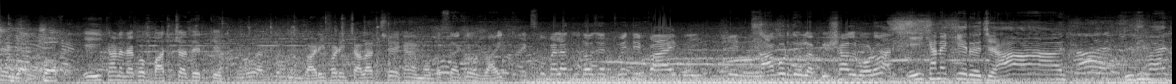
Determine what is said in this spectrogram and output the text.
কিন্তু এইখানে দেখো বাচ্চাদেরকে পুরো একদম গাড়ি ফাড়ি চালাচ্ছে। এখানে মোটর সাইকেল রাইড। এক্সপো মেলা টু থাউজেন্ড টোয়েন্টি ফাইভ সেই নাগরদোলা বিশাল বড়। আর এইখানে কে রয়েছে? হাই দিদি ভাইয়ের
